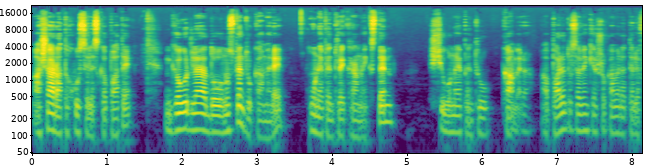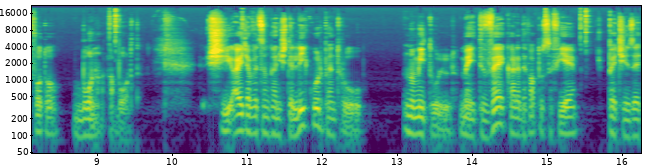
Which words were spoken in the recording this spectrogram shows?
așa arată husele scăpate. Găurile alea două nu sunt pentru camere, una e pentru ecranul extern și una e pentru cameră. Aparent o să avem chiar și o cameră telefoto bună la bord. Și aici aveți încă niște licuri pentru numitul Mate V, care de fapt o să fie P50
